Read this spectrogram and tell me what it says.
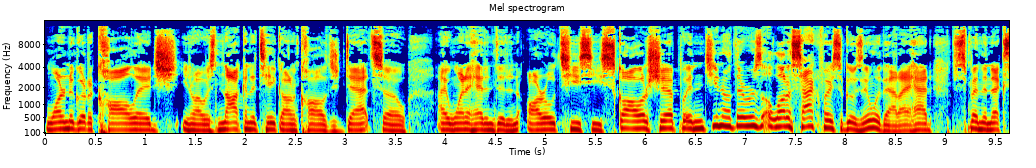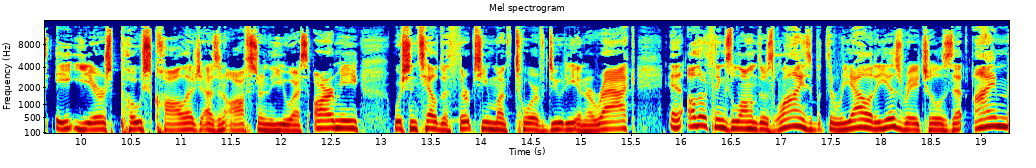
wanted to go to college, you know, I was not going to take on college debt. So I went ahead and did an ROTC scholarship. And, you know, there was a lot of sacrifice that goes in with that. I had to spend the next eight years post college as an officer in the U.S. Army, which entailed a 13 month tour of duty in Iraq and other things along those lines. But the reality is, Rachel, is that I'm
